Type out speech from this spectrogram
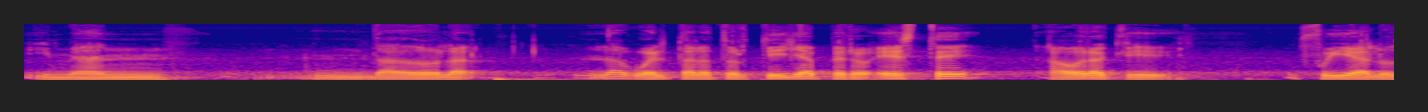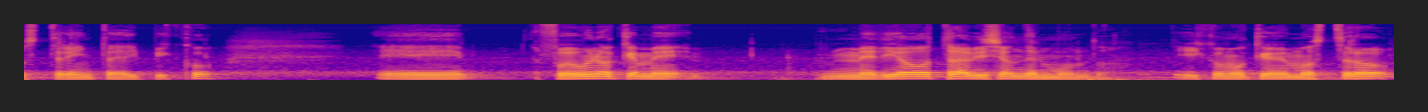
y me han dado la, la, vuelta a la tortilla, pero este, ahora que fui a los 30 y pico, eh, fue uno que me, me dio otra visión del mundo y como que me mostró,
